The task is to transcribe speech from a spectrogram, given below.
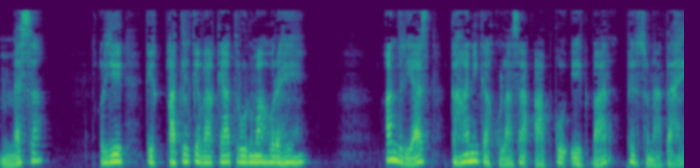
میسا؟ اور یہ کہ قتل کے واقعات رونما ہو رہے ہیں۔ اندریاز کہانی کا خلاصہ آپ کو ایک بار پھر سناتا ہے۔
